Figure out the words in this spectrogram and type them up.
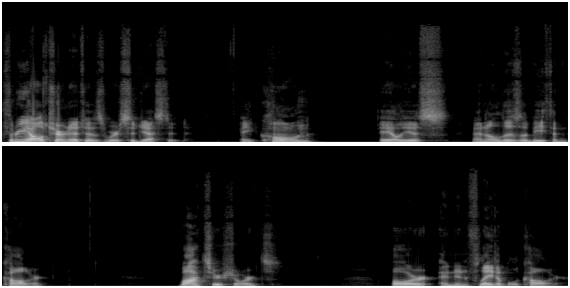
Three alternatives were suggested a cone, alias an Elizabethan collar, boxer shorts, or an inflatable collar.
